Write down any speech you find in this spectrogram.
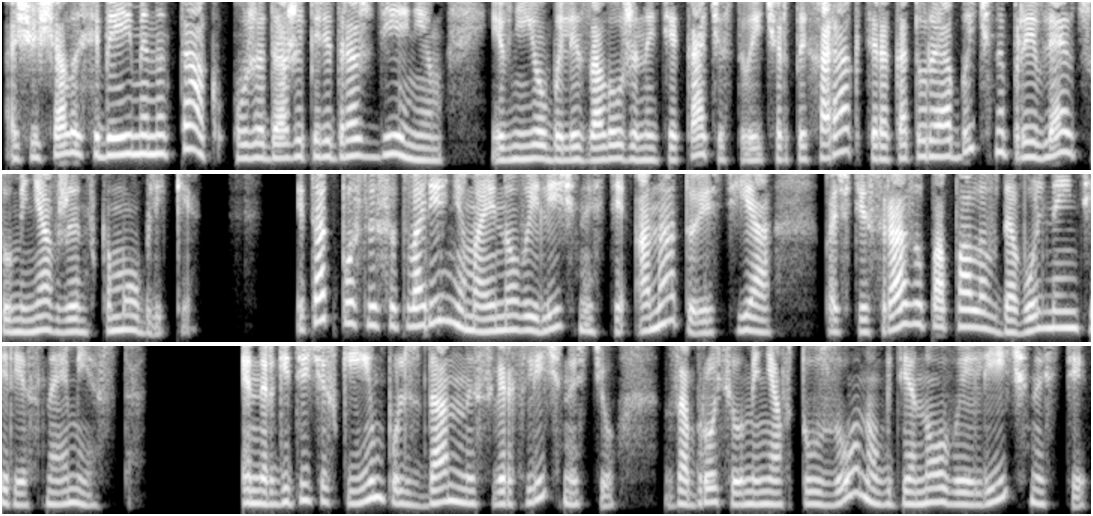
ощущала себя именно так, уже даже перед рождением, и в нее были заложены те качества и черты характера, которые обычно проявляются у меня в женском облике. Итак, после сотворения моей новой личности она, то есть я, почти сразу попала в довольно интересное место. Энергетический импульс, данный сверхличностью, забросил меня в ту зону, где новые личности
